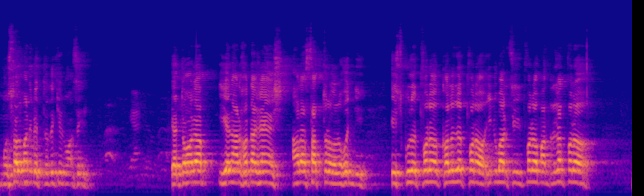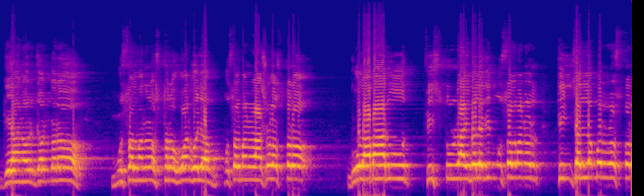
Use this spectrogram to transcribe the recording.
মুসলমানের ব্যক্তিতে কিরম আছে এ তোমরা আর কথা শেষ আর ছাত্র হন্দি স্কুলত পড়ো, কলেজত পড়ো, ইউনিভার্সিটিত পড়ো, মাদ্রাসাত পড়ো। জ্ঞান অর্জন করো। মুসলমানের অস্ত্র হওয়ার হইলাম। মুসলমানের আসল অস্ত্র, গোলা বারুদ ফিস্তুল রাইফেল এদিন মুসলমানের তিন, চার নম্বরের অস্ত্র।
